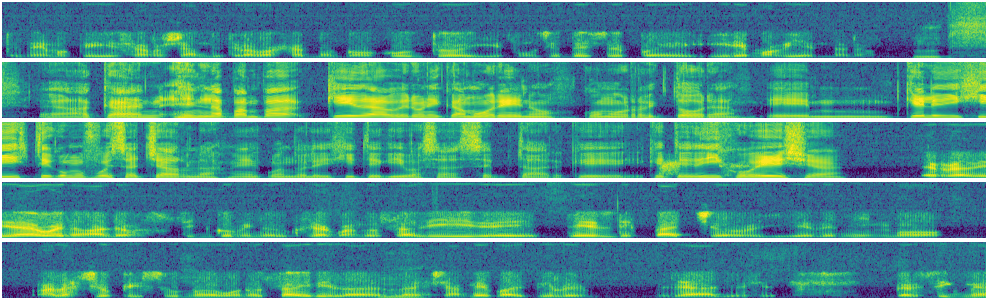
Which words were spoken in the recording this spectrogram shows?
tenemos que ir desarrollando y trabajando en conjunto y en función de eso después iremos viendo. ¿no? Mm. Eh, acá en, La Pampa queda Verónica Moreno como rectora. Em, ¿Qué le dijiste? ¿Cómo fue esa charla eh, cuando le dijiste que ibas a aceptar? ¿Qué, ¿Qué, te dijo ella? En realidad, bueno, a los cinco minutos, o sea, cuando salí de, del despacho y desde el mismo Palacio Pisurno de Buenos Aires, la, la mm. llamé para decirle, ya, Persic me,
